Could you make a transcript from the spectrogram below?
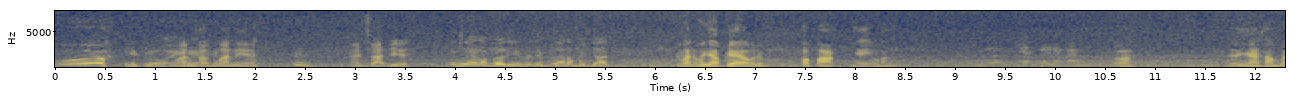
โอ้ยหมันขักหมันเนี่ยไอ้สัตว์ดิเมื่อน้ำเลยนี่มันจะเมื่อน้ำมันจัดแต่มันพยายามแพ้มันพอปากไงมันว่า เดี๋ยวย่างขำไป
